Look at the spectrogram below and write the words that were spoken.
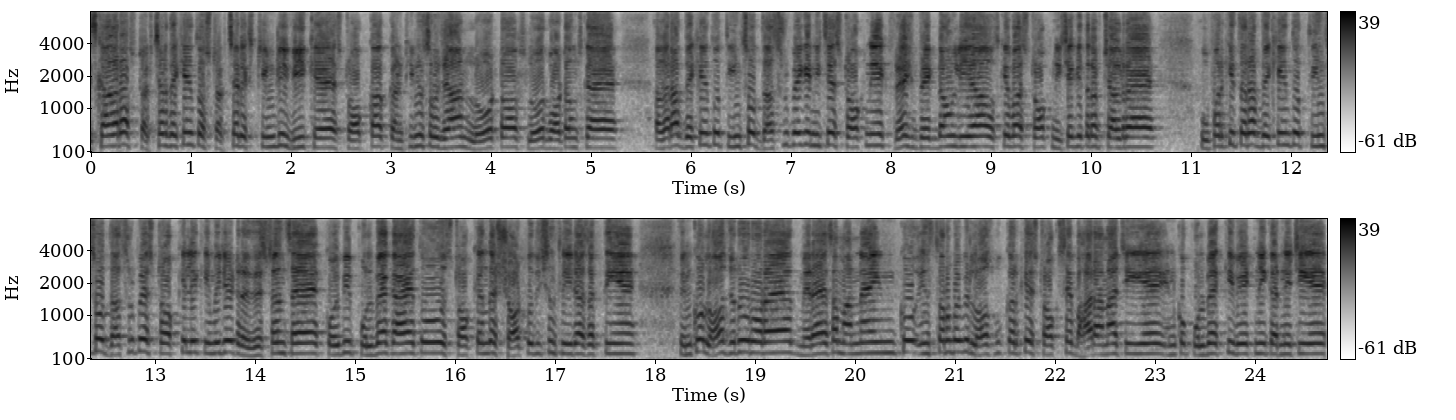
इसका अगर आप स्ट्रक्चर देखें तो स्ट्रक्चर एक्सट्रीमली वीक है। स्टॉक का कंटिन्यूस रुझान लोअर टॉप्स लोअर बॉटम्स का है। अगर आप देखें तो तीन रुपए के नीचे स्टॉक ने एक फ्रेश ब्रेकडाउन लिया। उसके बाद स्टॉक नीचे की तरफ़ चल रहा है। ऊपर की तरफ़ देखें तो 310 रुपए स्टॉक के लिए एक इमीडिएट रेजिस्टेंस है। कोई भी पुल बैक आए तो स्टॉक के अंदर शॉर्ट पोजीशंस ली जा सकती हैं। इनको लॉस ज़रूर हो रहा है। मेरा ऐसा मानना है, इनको इन स्तरों पर भी लॉस बुक करके स्टॉक से बाहर आना चाहिए, इनको पुल बैक की वेट नहीं करनी चाहिए।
